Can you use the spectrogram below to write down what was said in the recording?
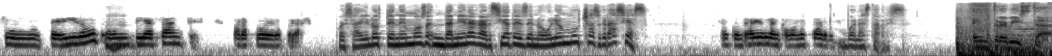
sus pedidos un días antes para poder operar. Pues ahí lo tenemos. Daniela García desde Nuevo León, muchas gracias. Al contrario, Blanca, buenas tardes. Buenas tardes. Entrevista.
